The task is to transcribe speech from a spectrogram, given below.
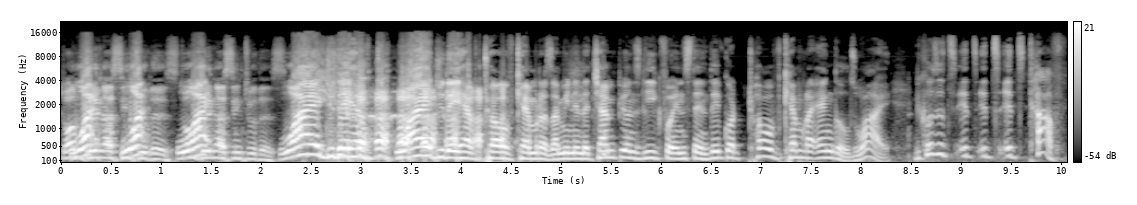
Don't why, bring us into why, this. Don't why, bring us into this. Why do they have? why do they have twelve cameras? I mean, in the Champions League, for instance, they've got twelve camera angles. Why? Because it's it's it's it's tough.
